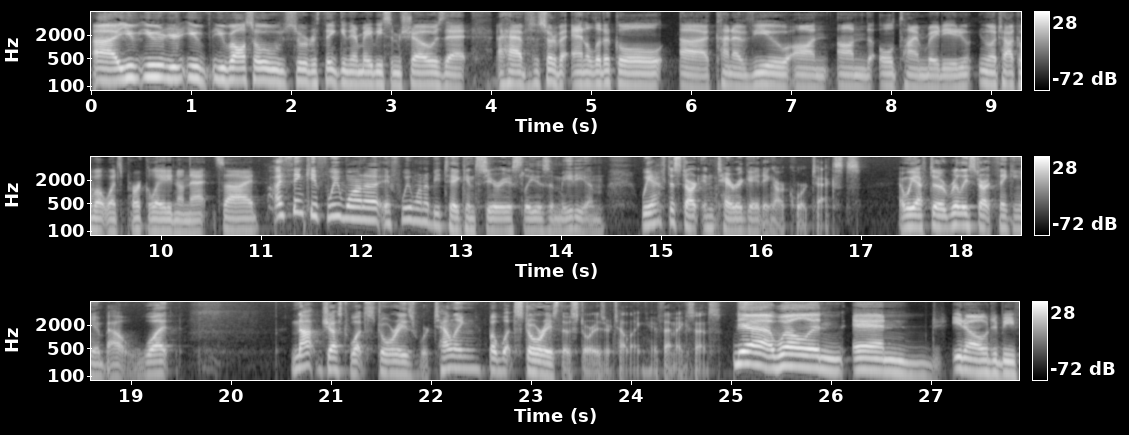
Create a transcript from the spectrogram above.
uh, you you you you've, you've also sort of thinking there may be some shows that have sort of an analytical uh, kind of view on on the old time radio. You, you want to talk about what's percolating on that side? I think if we wanna if we wanna be taken seriously as a medium, we have to start interrogating our core texts, and we have to really start thinking about what, not just what stories we're telling, but what stories those stories are telling. If that makes sense. Yeah, well, and and you know to be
